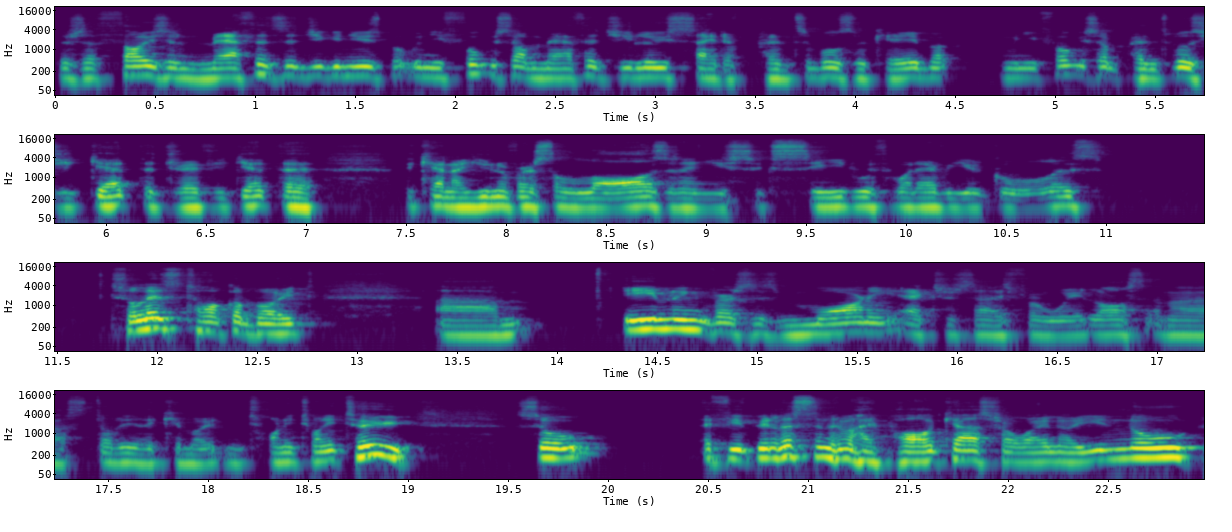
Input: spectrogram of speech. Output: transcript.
there's a thousand methods that you can use, but when you focus on methods, you lose sight of principles. Okay, but when you focus on principles, you get the drift, you get the the kind of universal laws, and then you succeed with whatever your goal is. So let's talk about um, evening versus morning exercise for weight loss and a study that came out in 2022. So if you've been listening to my podcast for a while now, you know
